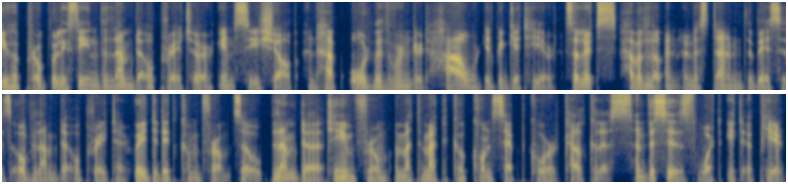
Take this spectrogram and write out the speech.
You have probably seen the lambda operator in C Sharp and have always wondered how did we get here. So let's have a look and understand the basis of lambda operator. Where did it come from? So lambda came from a mathematical concept called calculus. And this is what it appeared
